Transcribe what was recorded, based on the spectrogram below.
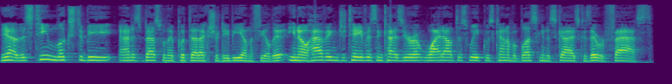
Yeah, this team looks to be at its best when they put that extra DB on the field. It, you know, having Jatavis and Kyzir wide out this week was kind of a blessing in disguise because they were fast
